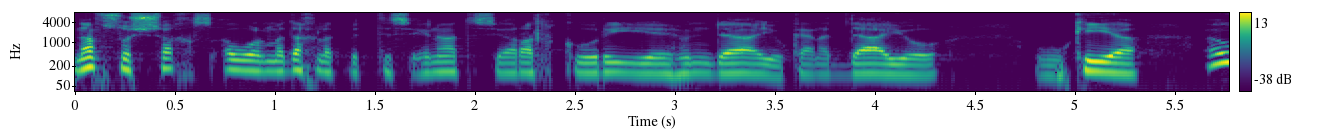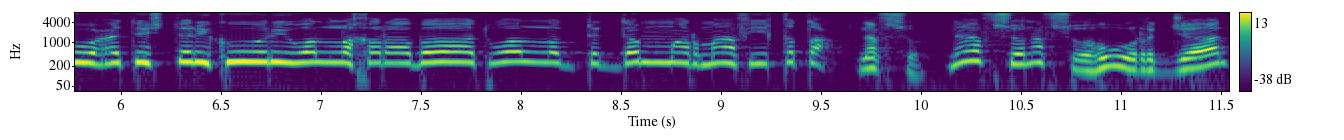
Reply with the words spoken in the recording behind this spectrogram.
نفسه الشخص أول ما دخلت بالتسعينات السيارات الكورية هونداي وكانت دايو وكيا. أوعى تشتري كوري والله خرابات والله بتتدمر ما في قطع. نفسه نفسه نفسه هو الرجال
